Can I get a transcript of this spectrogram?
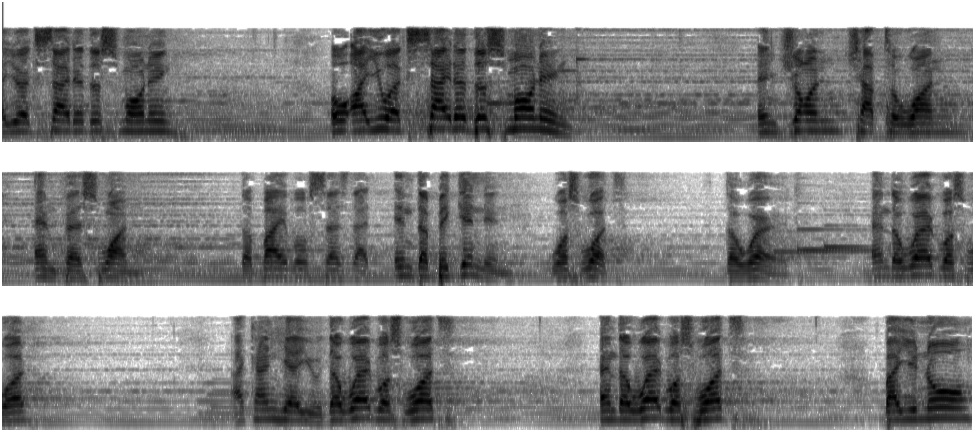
Are you excited this morning? Oh, are you excited this morning? In John chapter 1 and verse 1, the Bible says that in the beginning was what? The Word. And the Word was what? I can't hear you. The Word was what? And the Word was what? But you know,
